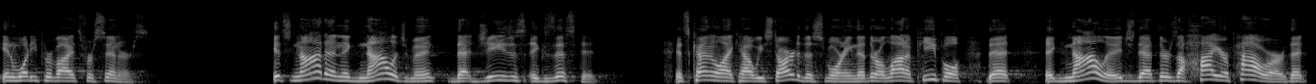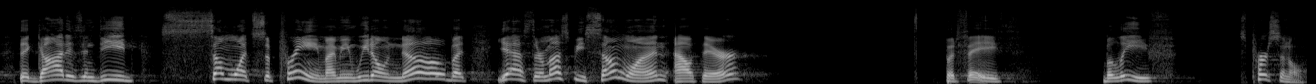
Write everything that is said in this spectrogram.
in what he provides for sinners. It's not an acknowledgement that Jesus existed. It's kind of like how we started this morning that there are a lot of people that acknowledge that there's a higher power, that, that God is indeed somewhat supreme. I mean, we don't know, but yes, there must be someone out there but faith, belief, is personal.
